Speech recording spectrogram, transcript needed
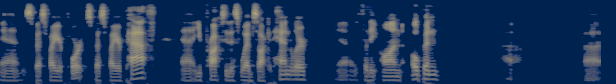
and specify your port, specify your path. Uh, you proxy this WebSocket handler uh, for the on open uh,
